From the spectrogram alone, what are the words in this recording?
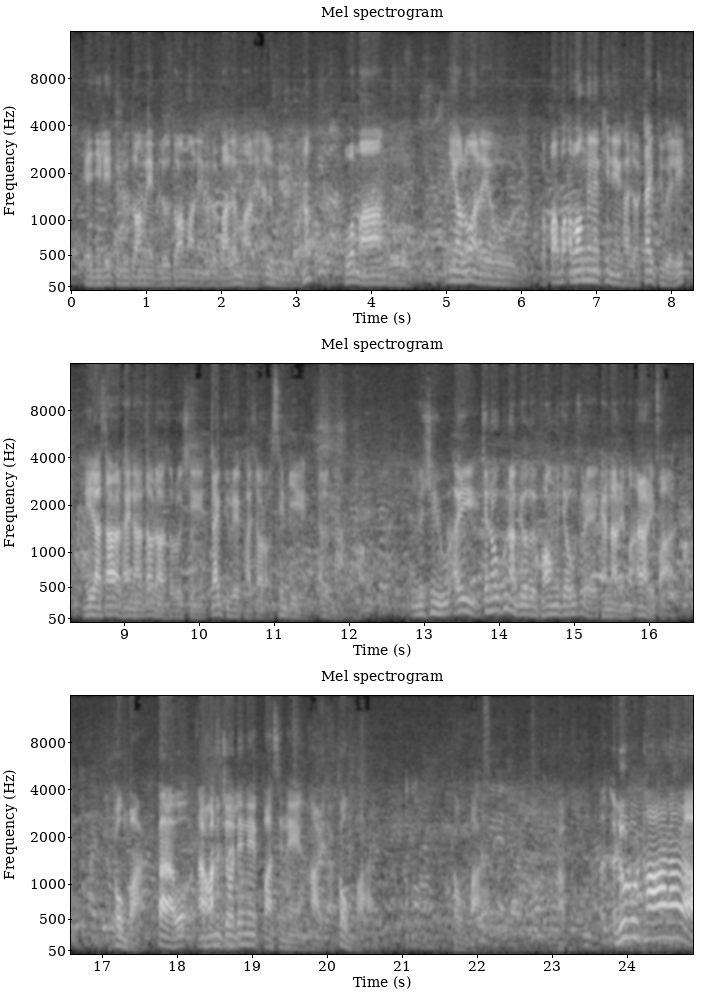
။ကဲကြီးလေးတူတူသွားမယ်ဘယ်လိုသွားမှလဲဘယ်လိုဘာလုပ်မှလဲအဲ့လိုမျိုးပေါ့နော်။ဟိုဘက်မှာဟိုနှစ်ယောက်လုံးကလည်းဟိုအပေါင်းအပေါင်းအသင်းလည်းဖြစ်နေတဲ့ခါကျတော့ type တူရလေနေတာစားတာထိုင်တာတောက်တာဆိုလို့ရှိရင် type တူတဲ့ခါကျတော့အဆင်ပြေတယ်အဲ့လိုမျိုးဟုတ်မရှိဘူးအဲ့ဒီကျွန်တော်ခုနပြောသလိုဘောင်မကျော်ဘူးဆိုတဲ့ကဏ္ဍတွေမှာအဲ့ဒါတွေပါတယ်အကုန်ပါတယ်ပါတာပေါ့ဘောင်မကျော်တဲ့နဲ့ personal ဟာတွေအကုန်ပါတယ်အ ကုန်ပါတယ်ဟုတ်အလိုလိုထားထားတာ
